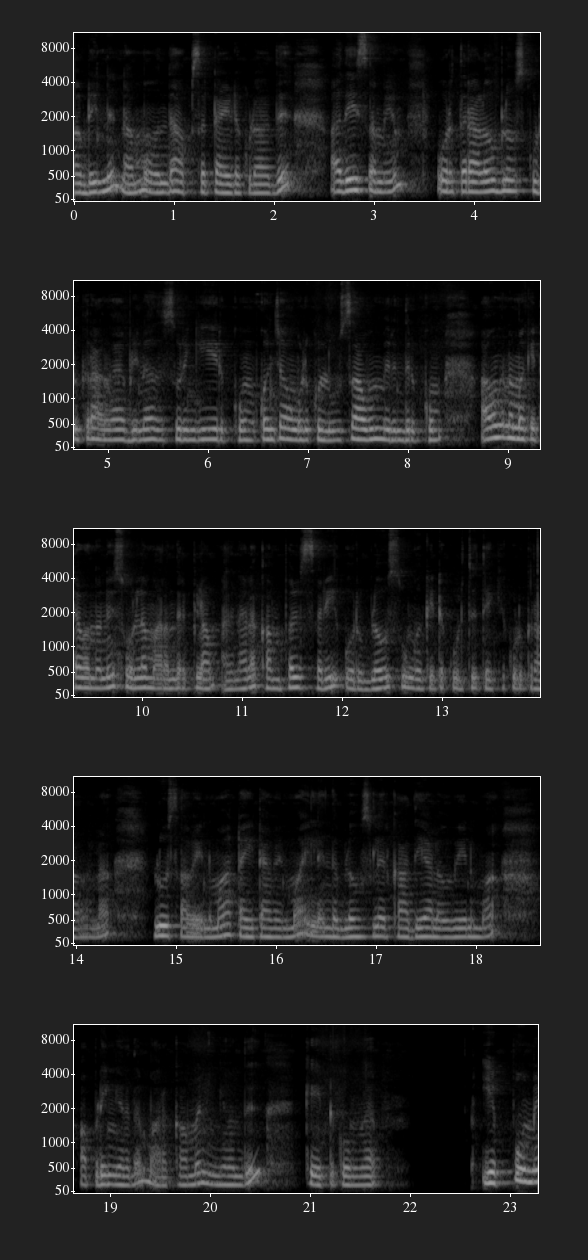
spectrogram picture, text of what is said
அப்படின்னு நம்ம வந்து அப்செட் ஆகிடக்கூடாது அதே சமயம் ஒருத்தர் அளவு ப்ளவுஸ் கொடுக்குறாங்க அப்படின்னா அது சுருங்கி இருக்கும். கொஞ்சம் அவங்களுக்கு லூஸாகவும் இருந்திருக்கும். அவங்க நம்மக்கிட்ட வந்தோடனே சொல்ல மறந்துருக்கலாம். அதனால் கம்பல்சரி ஒரு ப்ளவுஸ் உங்ககிட்ட கொடுத்து தைக்க கொடுக்குறாங்கன்னா லூஸாக வேணுமா டைட்டாக வேணுமா இல்லை இந்த ப்ளவுஸில் இருக்க அதே அளவு வேணுமா அப்படிங்கிறத மறக்காமல் நீங்கள் வந்து கேட்டுக்கோங்க. எப்போவுமே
